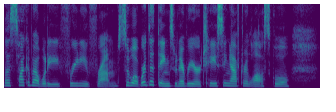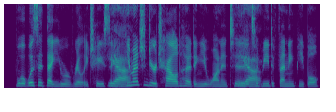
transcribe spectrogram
Let's talk about what he freed you from. So, what were the things whenever you were chasing after law school? What was it that you were really chasing? Yeah. You mentioned your childhood and you wanted to Yeah. to be defending people.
